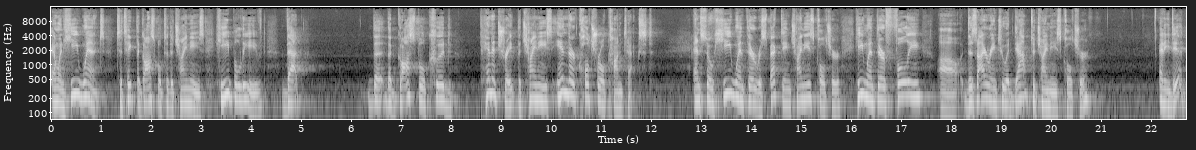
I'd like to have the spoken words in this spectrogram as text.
And when he went to take the gospel to the Chinese, he believed that the, the gospel could penetrate the Chinese in their cultural context. And so he went there respecting Chinese culture. He went there fully uh, desiring to adapt to Chinese culture. And he did.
